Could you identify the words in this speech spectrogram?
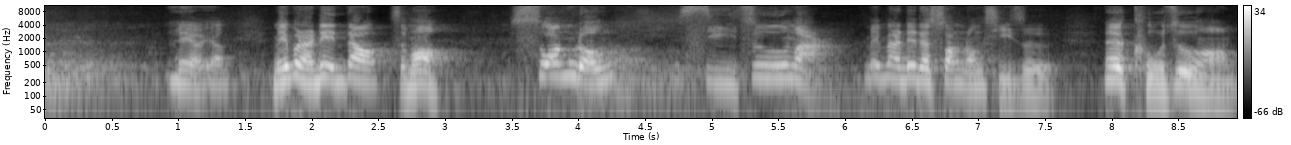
没有用，没办法练到什么双龙喜珠嘛，没办法练到双龙喜珠，那个苦猪哦，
